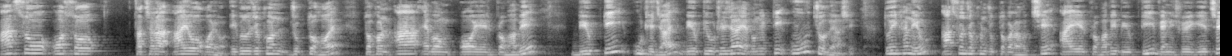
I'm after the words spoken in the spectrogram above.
আসো অস, তাছাড়া আয় অয়, এগুলো যখন যুক্ত হয়, তখন আ এবং অ এর প্রভাবে বিয়োগটি উঠে যায়, বিয়োগটি উঠে যায় এবং একটি উ চলে আসে। তো এখানেও আসো যখন যুক্ত করা হচ্ছে আয় এর প্রভাবে বিয়োগটি ভ্যানিশ হয়ে গিয়েছে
